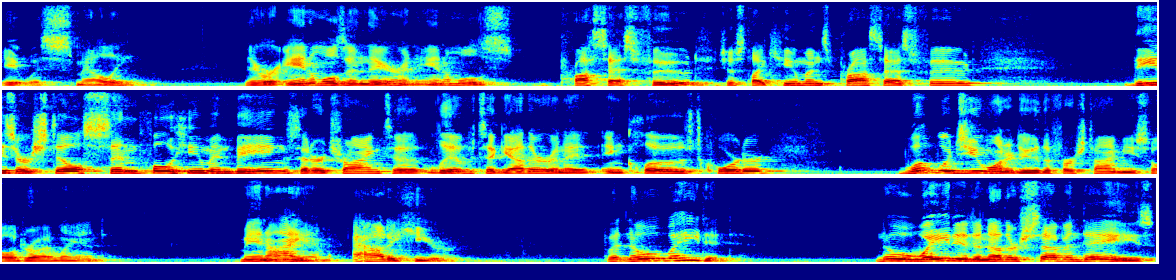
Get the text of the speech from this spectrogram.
It was smelly. There were animals in there, and animals process food, just like humans process food. These are still sinful human beings that are trying to live together in an enclosed quarter. What would you want to do the first time you saw dry land? Man, I am out of here. But Noah waited. Noah waited another seven days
